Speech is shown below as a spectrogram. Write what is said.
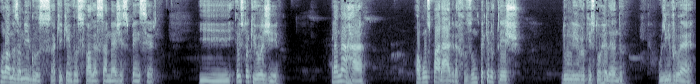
Olá, meus amigos. Aqui quem vos fala é Samej Spencer. E eu estou aqui hoje para narrar alguns parágrafos, um pequeno trecho de um livro que estou relendo. O livro é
